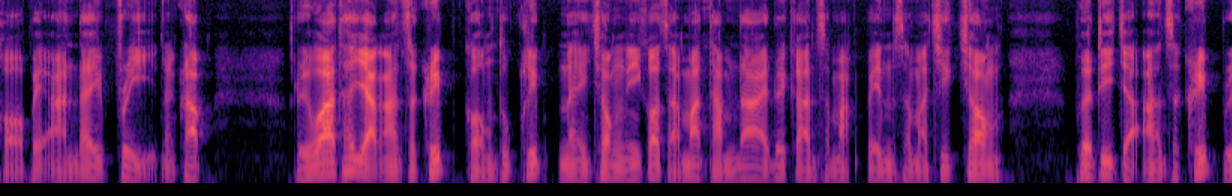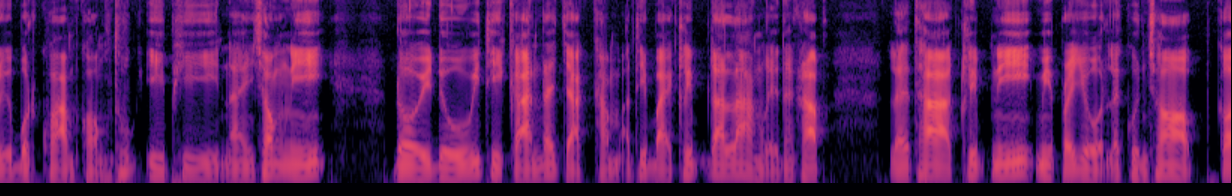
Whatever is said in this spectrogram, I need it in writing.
ขอไปอ่านได้ฟรีนะครับหรือว่าถ้าอยากอ่านสคริปต์ของทุกคลิปในช่องนี้ก็สามารถทำได้ด้วยการสมัครเป็นสมาชิกช่อง เพื่อที่จะอ่านสคริปต์หรือบทความของทุก EP ในช่องนี้ โดยดูวิธีการได้จากคำอธิบายคลิปด้านล่างเลยนะครับ และถ้าคลิปนี้มีประโยชน์และคุณชอบ ก็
